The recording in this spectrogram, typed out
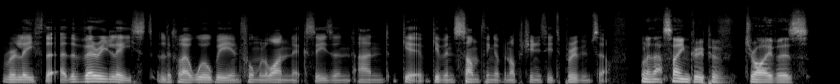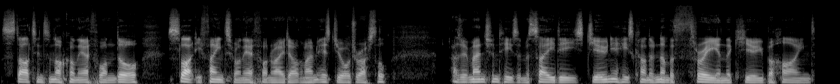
relief that at the very least Leclerc will be in Formula One next season and get, given something of an opportunity to prove himself. Well, of that same group of drivers starting to knock on the F1 door, slightly fainter on the F1 radar at the moment, is George Russell. As we mentioned, he's a Mercedes junior. He's kind of number three in the queue behind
